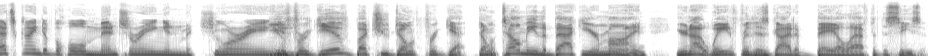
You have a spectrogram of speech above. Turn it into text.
That's kind of the whole mentoring and maturing. You and- forgive, but you don't forget. Don't tell me in the back of your mind you're not waiting for this guy to bail after the season.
